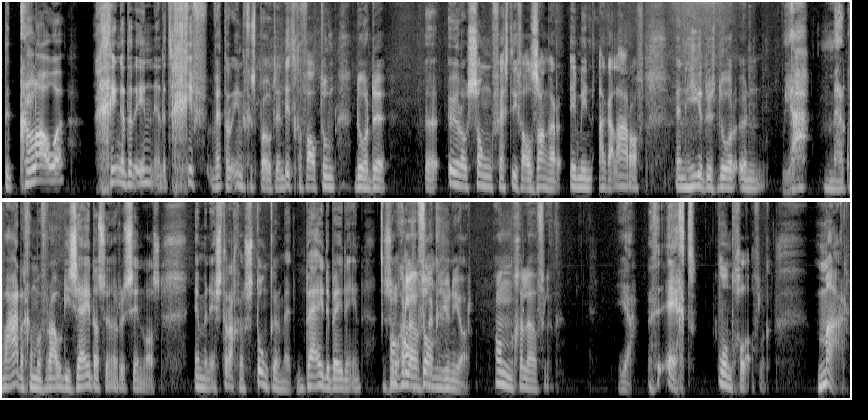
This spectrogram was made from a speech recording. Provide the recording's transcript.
de klauwen gingen erin en het gif werd erin gespoten. In dit geval toen door de eh, Eurosong Festival zanger Emin Agalarov. En hier dus door een ja, merkwaardige mevrouw die zei dat ze een Russin was. En meneer Strache stonk er met beide benen in. Zoals Ongelooflijk. Don junior. Ongelooflijk. Ja, echt ongelooflijk. Maar,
